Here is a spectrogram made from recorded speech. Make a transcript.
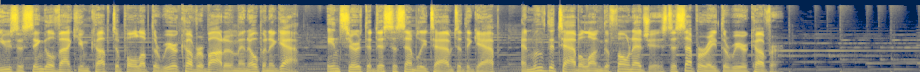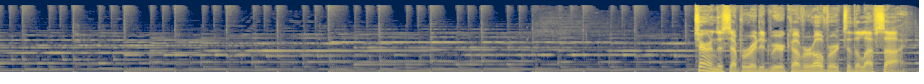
Use a single vacuum cup to pull up the rear cover bottom and open a gap. Insert the disassembly tab to the gap and move the tab along the phone edges to separate the rear cover. Turn the separated rear cover over to the left side.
